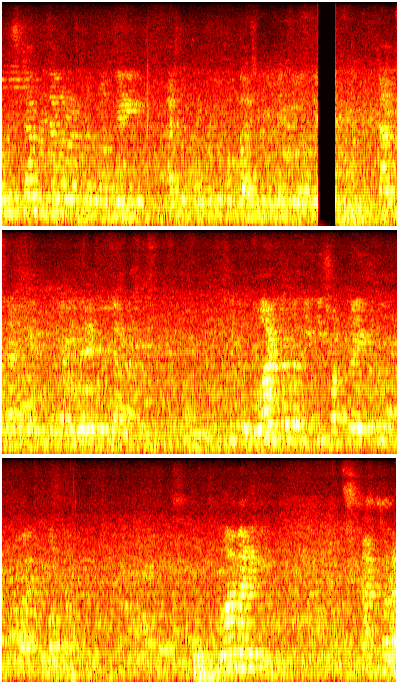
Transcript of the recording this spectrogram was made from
অনুষ্ঠান পরিচালনার জন্য কি কি শর্ত এগুলো আমার বলতে হবে। দোয়া মানে কি? প্রার্থনা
